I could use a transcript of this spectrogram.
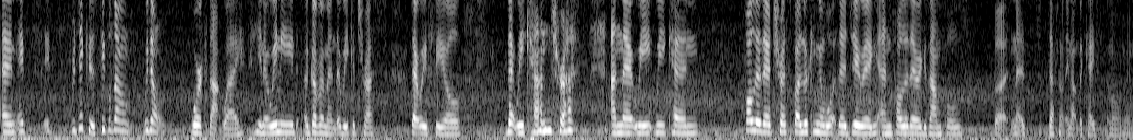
and it's it's ridiculous. People don't we don't work that way. You know, we need a government that we could trust, that we feel that we can trust, and that we we can follow their trust by looking at what they're doing and follow their examples. But no, it's definitely not the case at the moment.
